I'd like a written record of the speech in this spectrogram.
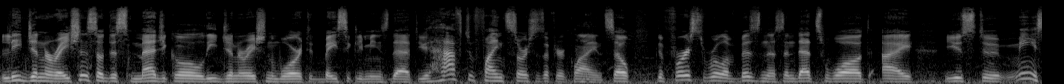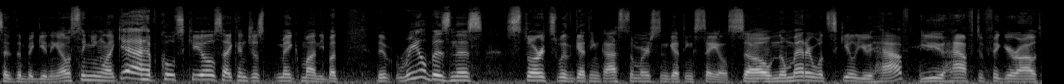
lead generation. So this magical lead generation word, it basically means that you have to find sources of your clients. So the first rule of business, and that's what I used to miss at the beginning. I was thinking like, yeah, I have cool skills, I can just make money. But the real business starts with getting customers and getting sales. So no matter what skill you have, you have to figure out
